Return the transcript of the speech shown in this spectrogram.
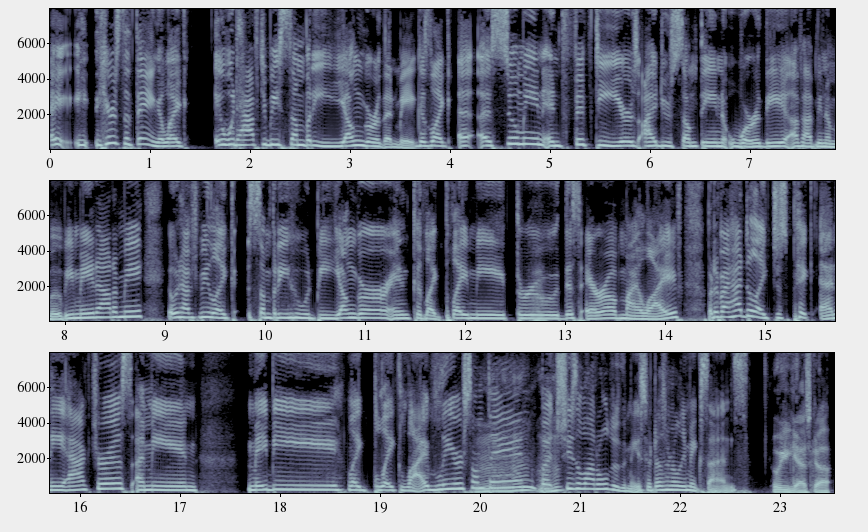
I, here's the thing, like it would have to be somebody younger than me because, like, a- assuming in 50 years I do something worthy of having a movie made out of me, it would have to be like somebody who would be younger and could like play me through this era of my life. But if I had to like just pick any actress, I mean. Maybe like Blake Lively or something, but she's a lot older than me, so it doesn't really make sense. who you guys got?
